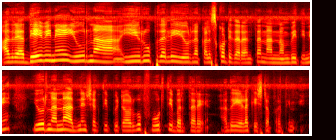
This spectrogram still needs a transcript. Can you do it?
ಆದರೆ ಆ ದೇವಿನೇ ಇವ್ರನ್ನ ಈ ರೂಪದಲ್ಲಿ ಇವ್ರನ್ನ ಕಳಿಸ್ಕೊಟ್ಟಿದ್ದಾರೆ ಅಂತ ನಾನು ನಂಬಿದ್ದೀನಿ. ಇವ್ರು ನನ್ನ ಹದಿನೆಂಟು ಶಕ್ತಿಪೀಠವರೆಗೂ ಪೂರ್ತಿ ಬರ್ತಾರೆ. ಅದು ಹೇಳೋಕ್ಕೆ ಇಷ್ಟಪಡ್ತೀನಿ.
